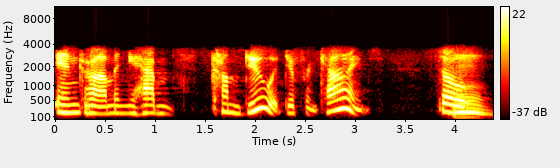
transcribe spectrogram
income, and you have them come due at different times. So Mm.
